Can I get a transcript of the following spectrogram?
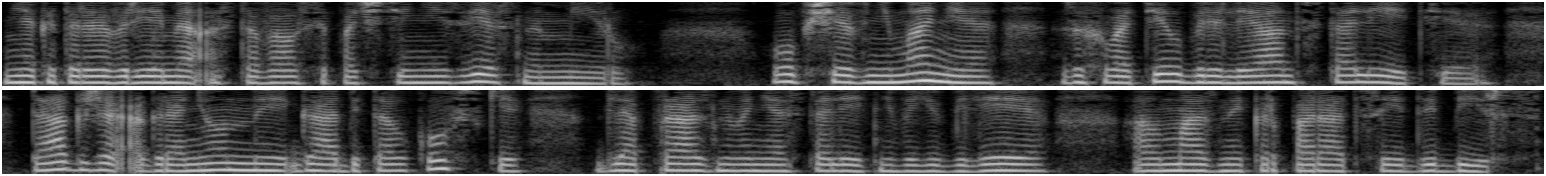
некоторое время оставался почти неизвестным миру. Общее внимание захватил бриллиант столетия, также ограненный Габи Толковски для празднования столетнего юбилея алмазной корпорации Beers.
